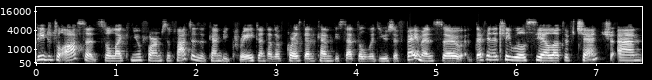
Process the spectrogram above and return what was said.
digital assets, so like new forms of assets that can be created and, of course, then can be settled with use of payments. So definitely we'll see a lot of change. And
